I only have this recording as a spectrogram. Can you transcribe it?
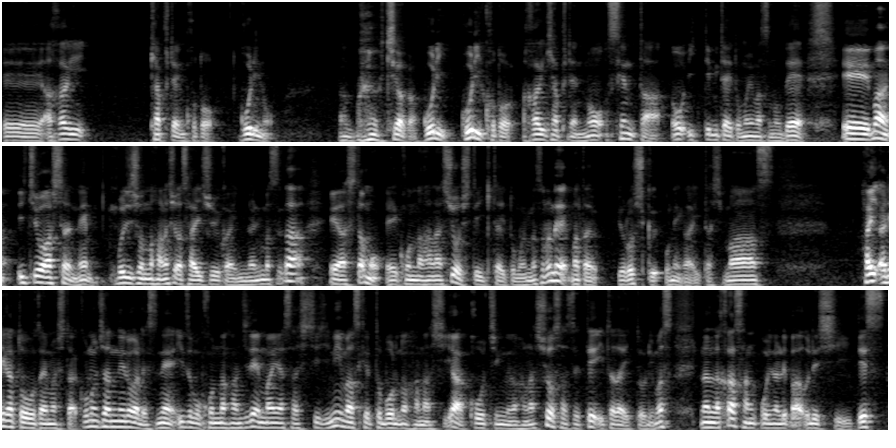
えー、赤木キャプテンことゴリの 違うか、ゴリ、ゴリこと赤木キャプテンのセンターを行ってみたいと思いますので、えー、まあ、一応明日でね、ポジションの話は最終回になりますが、えー、明日も、え、こんな話をしていきたいと思いますので、またよろしくお願いいたします。はい、ありがとうございました。このチャンネルはですね、いつもこんな感じで毎朝7時にバスケットボールの話やコーチングの話をさせていただいております。何らか参考になれば嬉しいです。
